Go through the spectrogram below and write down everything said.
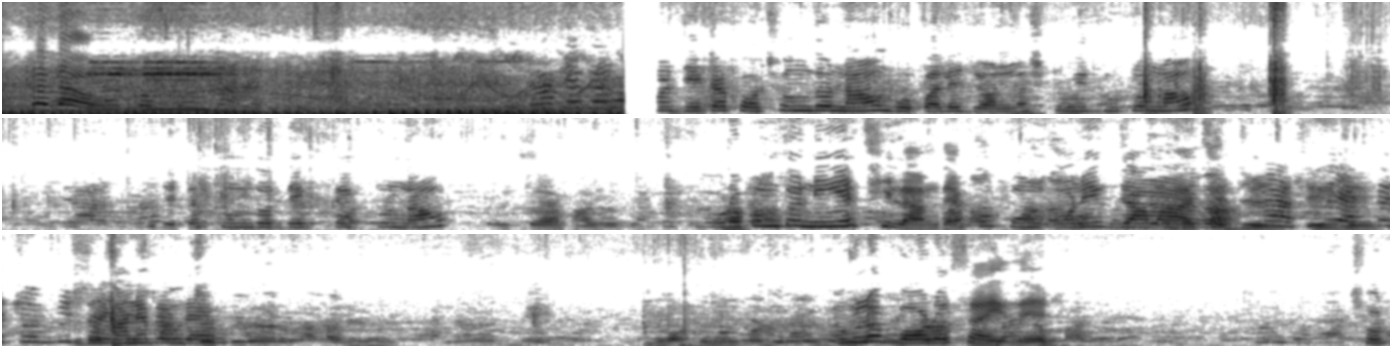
একটা দাও। যেটা পছন্দ নাও গোপালের জন্মাষ্টমী দুটো নাও। যেটা সুন্দর দেখতে একটু নাও। ওরকম তো নিয়েছিলাম দেখো কোন অনেক জামা আছে। দোকানে প্রচুর ওগুলো বড় সাইজের। ছোট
